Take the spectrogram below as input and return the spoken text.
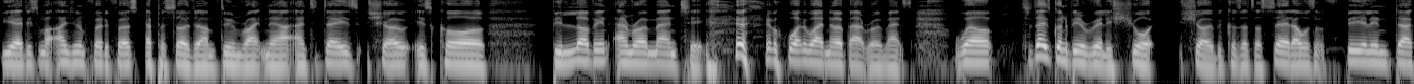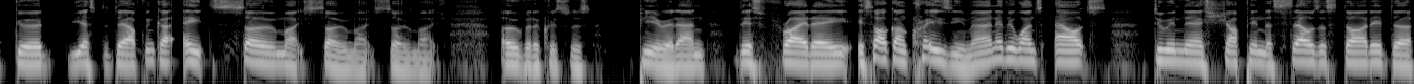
Yeah, this is my 131st episode that I'm doing right now, and today's show is called beloved and romantic. what do I know about romance? Well, today's going to be a really short show because, as I said, I wasn't feeling that good yesterday. I think I ate so much, so much, so much over the Christmas period. And this Friday, it's all gone crazy, man. Everyone's out doing their shopping. The sales have started. The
